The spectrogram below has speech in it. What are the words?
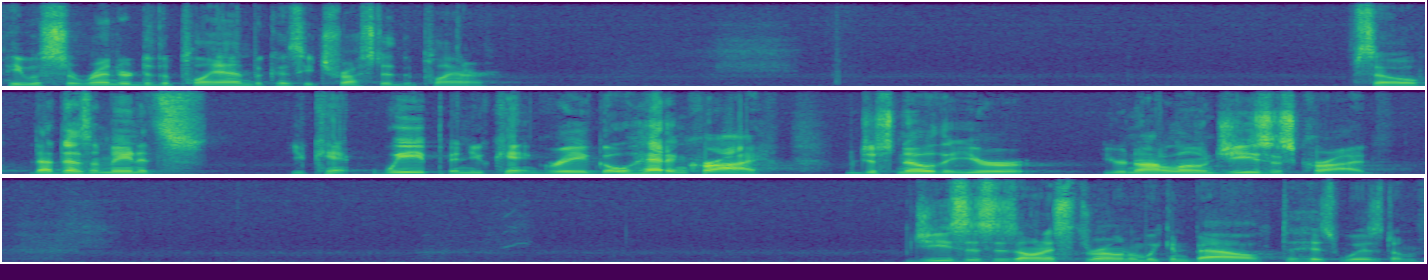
He was surrendered to the plan because he trusted the planner. So that doesn't mean it's you can't weep and you can't grieve. Go ahead and cry. But just know that you're you're not alone. Jesus cried. Jesus is on his throne and we can bow to his wisdom.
